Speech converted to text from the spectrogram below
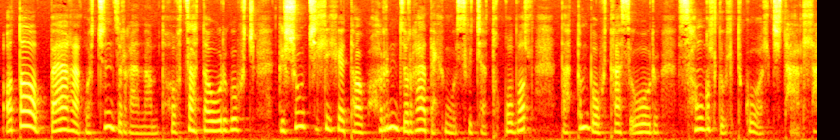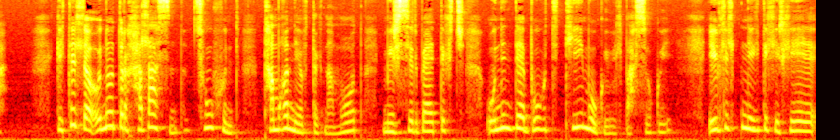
Одоо байгаа 36 намд хугацаатай өргөгч гişүнчлэлийнхээ тоог 26 дахин өсгөж чадахгүй бол татан бугтахаас өөр сонголт үлдэхгүй болж таарлаа. Гэтэл өнөөдөр халаасанд цүнхэнд тамган явдаг намууд мэрсэр байдагч үнэндээ бүгд тийм үг гэвэл бас үгүй. Эвлэлт нэгдэх эрхээ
